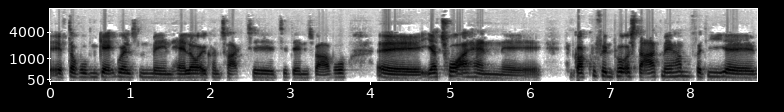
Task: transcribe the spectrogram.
efter Ruben Gabrielsen med en halvårig kontrakt til, til Dennis Varbro. Øh, jeg tror, at han, øh, han godt kunne finde på at starte med ham, fordi øh,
